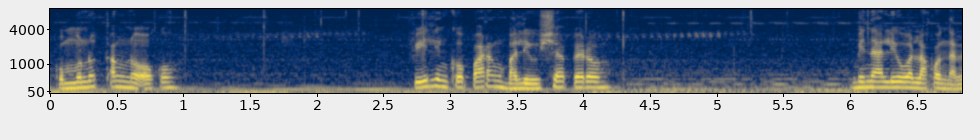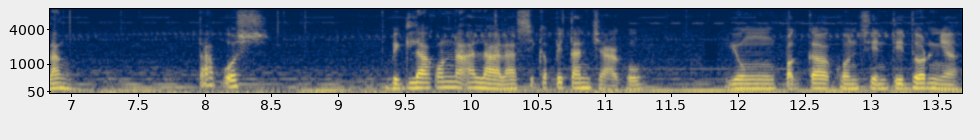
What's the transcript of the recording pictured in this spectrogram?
Kumunot ang noo ko. Feeling ko parang baliw siya pero binaliwala ko na lang. Tapos, bigla kong naalala si Kapitan Tiago. Yung pagkakonsentidor niya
